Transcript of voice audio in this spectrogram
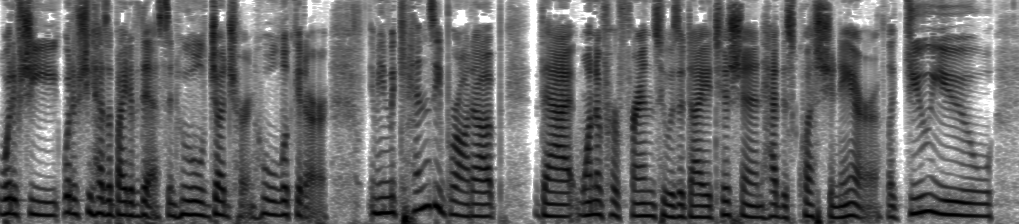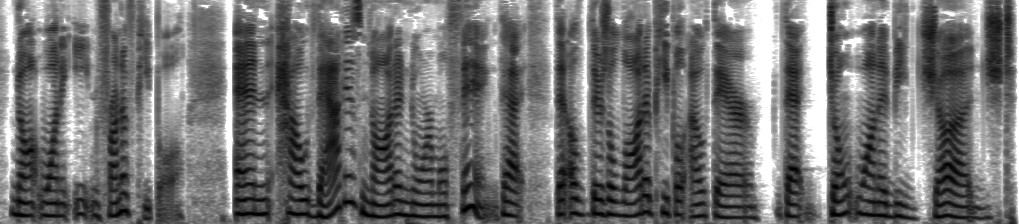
what if she what if she has a bite of this and who will judge her and who will look at her. I mean, Mackenzie brought up that one of her friends who was a dietitian had this questionnaire like, do you not want to eat in front of people and how that is not a normal thing that that uh, there's a lot of people out there that don't want to be judged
